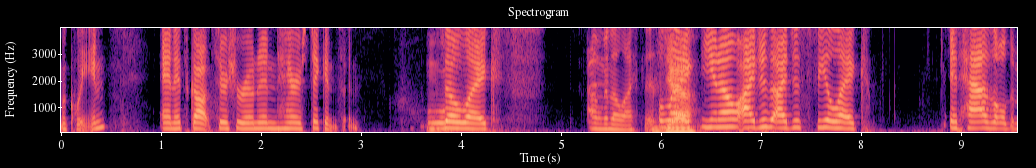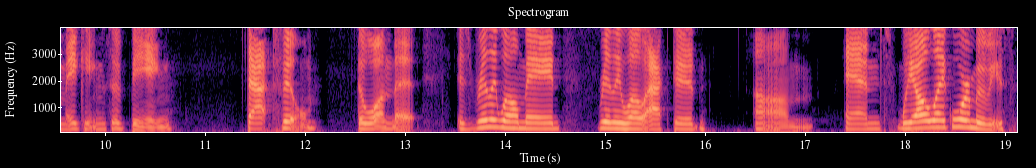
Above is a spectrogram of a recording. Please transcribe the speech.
McQueen, and it's got Saoirse Ronan and Harris Dickinson. So, like, I'm gonna like this. Yeah. like you know, I just I just feel like it has all the makings of being that film, the one that is really well made, really well acted, um, and we all like war movies.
